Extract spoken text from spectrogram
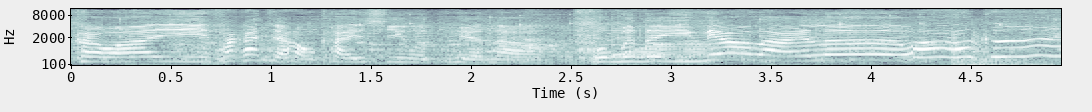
かわい。い他看起来好开心我天哪我们的饮料来了哇好可愛い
